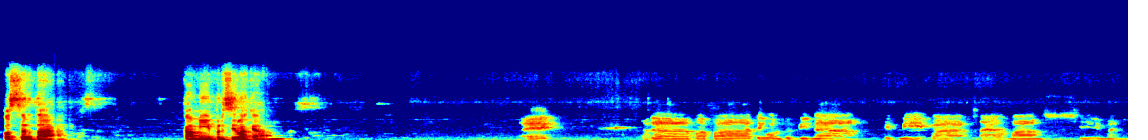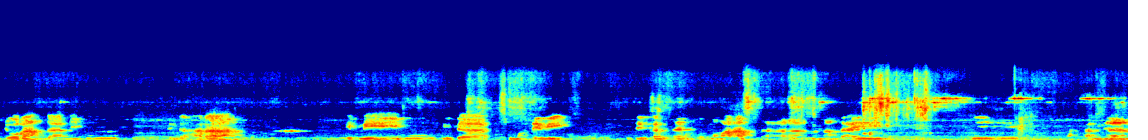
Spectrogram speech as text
peserta. Kami persilahkan. Baik, Bapak Dewan Pembina HIPMI, Pak Salman Simanjorang dan Ibu Bendahara HIPMI, Ibu Hilda Kusuma Dewi. Izinkan saya untuk memarah dan menandai di KPN dan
